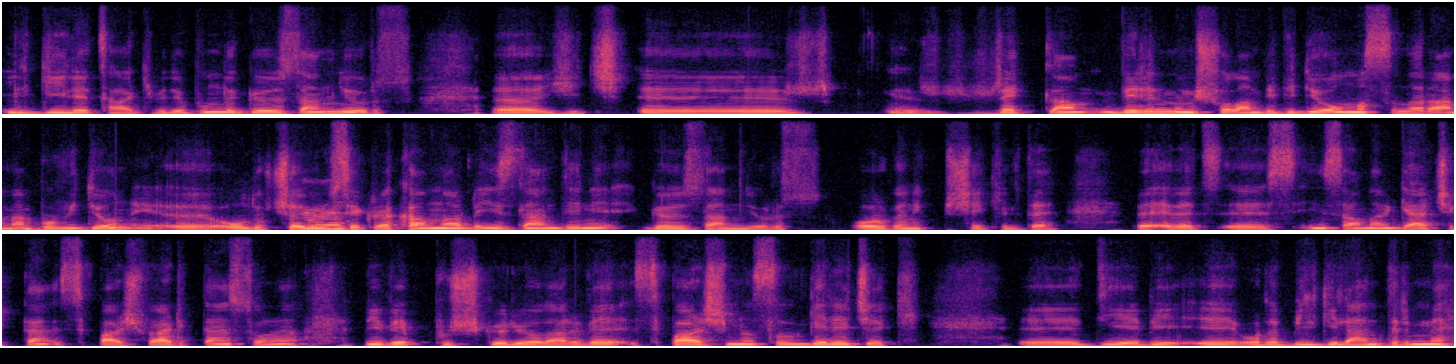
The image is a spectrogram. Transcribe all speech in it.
ilgiyle takip ediyor. Bunu da gözlemliyoruz. E, hiç e, reklam verilmemiş olan bir video olmasına rağmen bu videonun e, oldukça evet. yüksek rakamlarda izlendiğini gözlemliyoruz organik bir şekilde ve evet e, insanlar gerçekten sipariş verdikten sonra bir web push görüyorlar ve siparişim nasıl gelecek e, diye bir e, orada bilgilendirme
